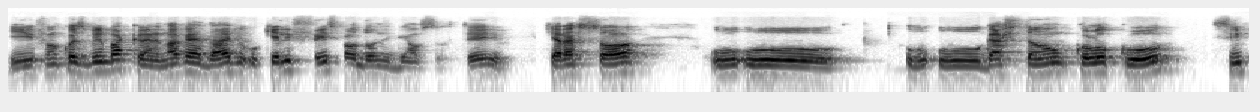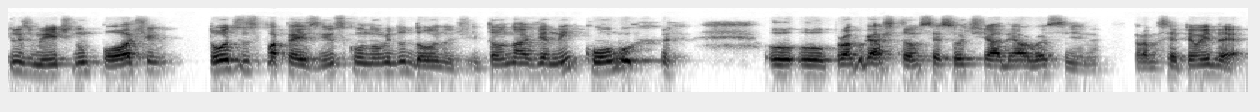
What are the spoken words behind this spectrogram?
E foi uma coisa bem bacana. Na verdade, o que ele fez para o Donald ganhar o sorteio, que era só o, o, o, Gastão colocou simplesmente num pote todos os papeizinhos com o nome do Donald. Então não havia nem como o, o próprio Gastão ser sorteado em algo assim, né? Para você ter uma ideia.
